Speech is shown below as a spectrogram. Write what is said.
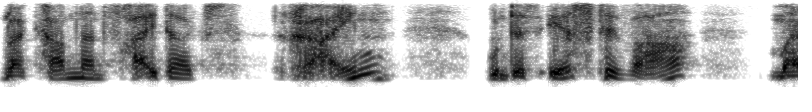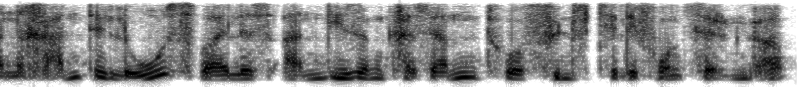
und man kam dann freitags rein und das erste war, man rannte los, weil es an diesem Kasernentor fünf Telefonzellen gab.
